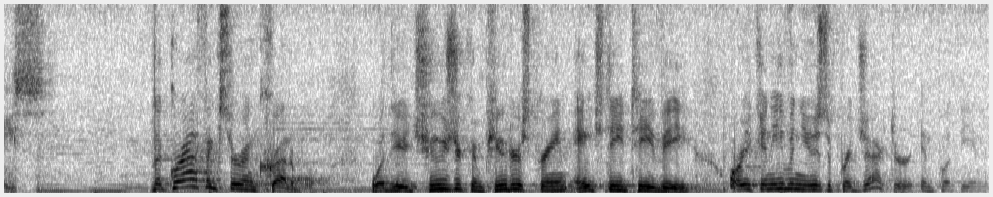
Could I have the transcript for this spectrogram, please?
Nice! The graphics are incredible. Whether you choose your computer screen, HD TV, or you can even use a projector and put the image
